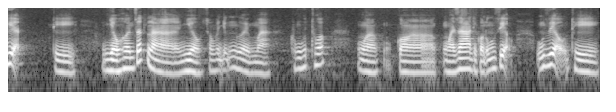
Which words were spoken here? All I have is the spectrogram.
hiện thì nhiều hơn rất là nhiều so với những người mà không hút thuốc. Mà còn ngoài ra thì còn uống rượu uống rượu thì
